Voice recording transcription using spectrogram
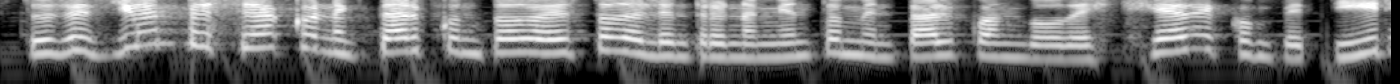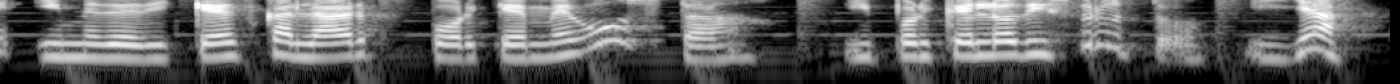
Entonces yo empecé a conectar con todo esto del entrenamiento mental cuando dejé de competir y me dediqué a escalar porque me gusta y porque lo disfruto y ya.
